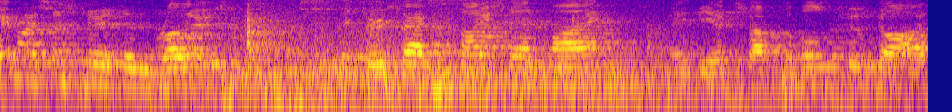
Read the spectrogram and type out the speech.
Pray, my sisters and brothers, that your sacrifice and mine may be acceptable to God,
